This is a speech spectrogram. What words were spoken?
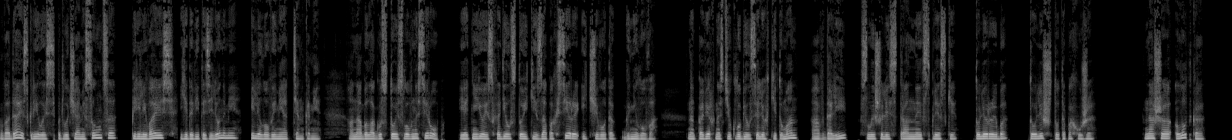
Вода искрилась под лучами солнца, переливаясь ядовито-зелеными и лиловыми оттенками. Она была густой, словно сироп, и от нее исходил стойкий запах серы и чего-то гнилого. Над поверхностью клубился легкий туман, а вдали слышались странные всплески, то ли рыба, то ли что-то похуже. Наша лодка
